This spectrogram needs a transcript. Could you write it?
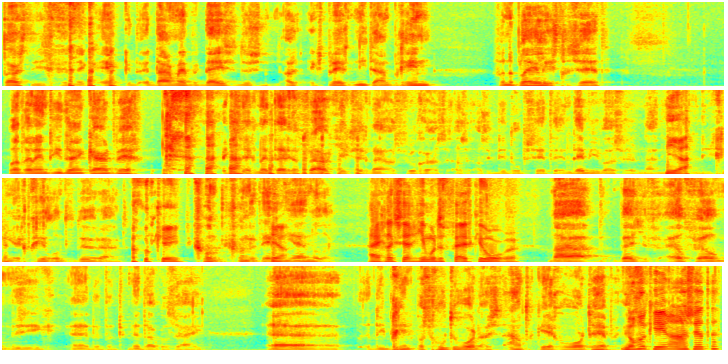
Fantastisch. En ik, ik, daarom heb ik deze dus expres niet aan het begin van de playlist gezet. Want dan rent iedereen kaart weg. ik zeg net tegen een vrouwtje, ik zeg nou, als vroeger als, als, als ik dit opzette en Debbie was er, nou, die, Ja. die ging echt gillend de deur uit. Oké. Ik kon, kon het echt Ja. niet handelen. Eigenlijk zeg je, je moet het vijf keer horen. Nou ja, weet je, heel veel muziek, eh, dat wat ik net ook al zei, eh, die begint pas goed te worden als je het een aantal keer gehoord hebt. Nog een keer aanzetten?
